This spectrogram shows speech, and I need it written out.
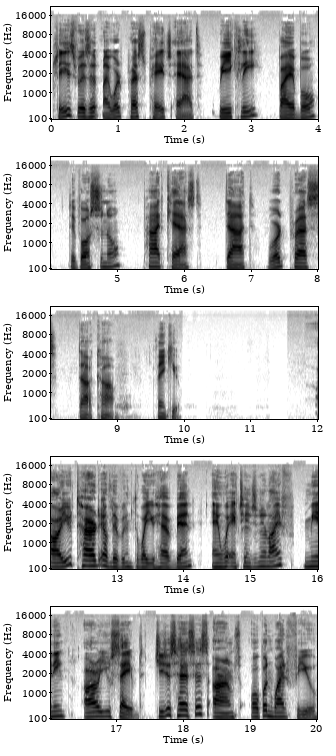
please visit my WordPress page at weekly Bible devotional podcast dot wordpress dot com. Thank you. Are you tired of living the way you have been and want a change in your life? Meaning, are you saved? Jesus has his arms open wide for you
